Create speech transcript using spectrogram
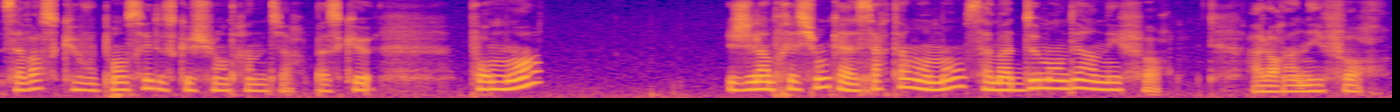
savoir ce que vous pensez de ce que je suis en train de dire. Parce que pour moi, j'ai l'impression qu'à certains moments, ça m'a demandé un effort. Alors un effort,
